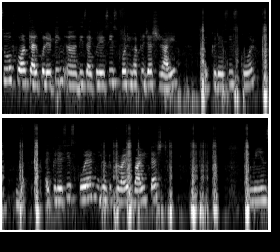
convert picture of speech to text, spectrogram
So for calculating uh, this accuracy score you have to just write accuracy score. Yeah. Accuracy score and you have to provide y test means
